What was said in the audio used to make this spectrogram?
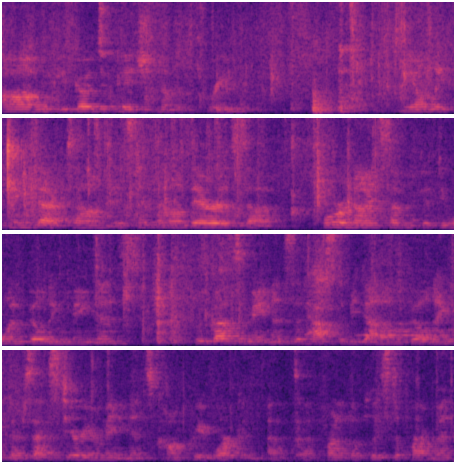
um, if you go to page number three, the only thing that um, is different on there is uh, 409, 751 building maintenance. We've got some maintenance that has to be done on the building. There's exterior maintenance, concrete work in- at the front of the police department.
